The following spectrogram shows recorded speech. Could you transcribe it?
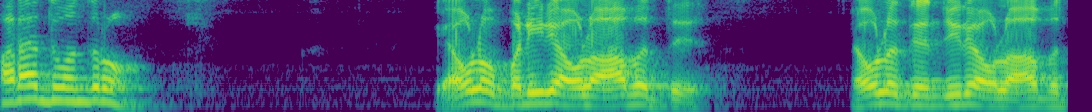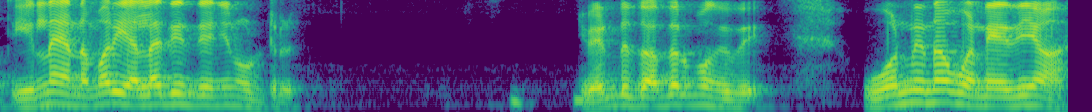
வராது வந்துடும் எவ்வளோ படிக்கிறீ அவ்வளோ ஆபத்து? எவ்வளோ தெரிஞ்சுக்கிறீ அவ்வளோ ஆபத்து? இல்லை என்ன மாதிரி எல்லாத்தையும் தெரிஞ்சுன்னு விட்டுரு. ரெண்டு சந்தர்ப்பம் இருக்குது. ஒன்று என்ன பண்ண எதையும்?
